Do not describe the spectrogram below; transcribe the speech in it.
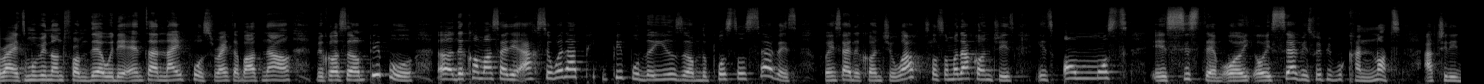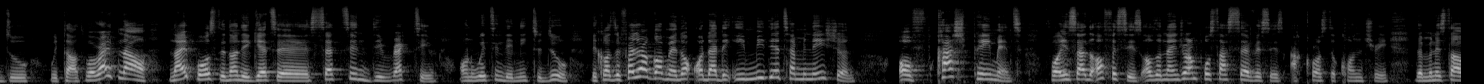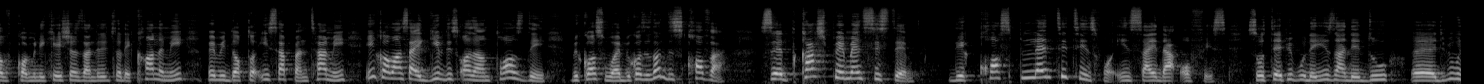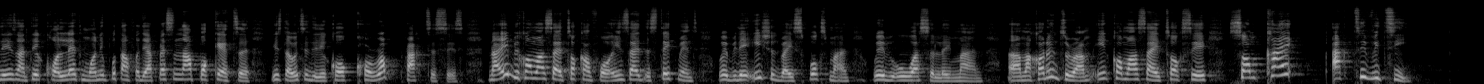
right, moving on from there, we they enter NIPOST right about now because um, people uh, they come outside they ask you whether pe people they use um, the postal service for inside the country. Well, for some other countries, it's almost a system or, or a service where people cannot actually do without. But right now, NIPOST they don't they get a certain directive on what they need to do because the federal government don't order the immediate termination of cash payments for inside the offices of the Nigerian Postal Services across the country. The Minister of Communications and Digital Economy, maybe Dr. Isa Pantami, in command I give this order on Thursday. Because why? Because they don't discover said cash payment system they cost plenty things for inside that office. So take people they use and they do uh, the people they use and take collect money put them for their personal pocket. Uh, this na wetin they call corrupt practices. Now, im become outside talking for inside the statement wey be dey issued by spokesman wey be Uwa Suleiman. Um, according to am im come outside talk say some kind activity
